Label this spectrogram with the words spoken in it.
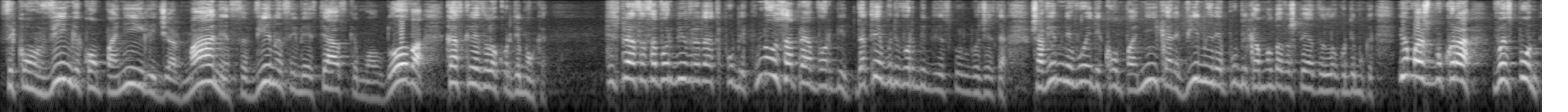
să convingă companiile germane să vină să investească în Moldova ca să creeze locuri de de muncă. Despre asta s-a vorbit vreodată public. Nu s-a prea vorbit, dar trebuie de vorbit despre lucrurile acestea. Și avem nevoie de companii care vin în Republica Moldova și creează locuri de muncă. Eu m-aș bucura, vă spun,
